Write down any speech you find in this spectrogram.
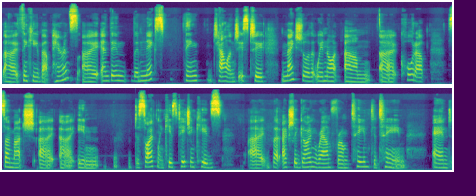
uh, thinking about parents, uh, and then the next thing challenge is to make sure that we're not um, uh, caught up so much uh, in discipling kids, teaching kids, but actually going around from team to team and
